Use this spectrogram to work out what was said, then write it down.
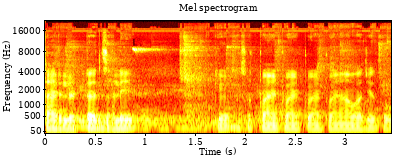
तारीला टच झाले की असं टॉय टॉय टॉय टॉय आवाज येतो.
